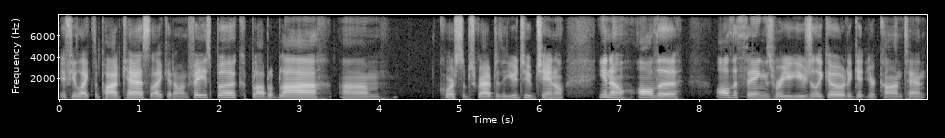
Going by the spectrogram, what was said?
if you like the podcast, like it on Facebook, blah, blah, blah. Um, of course, subscribe to the YouTube channel. You know, all the all the things where you usually go to get your content.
